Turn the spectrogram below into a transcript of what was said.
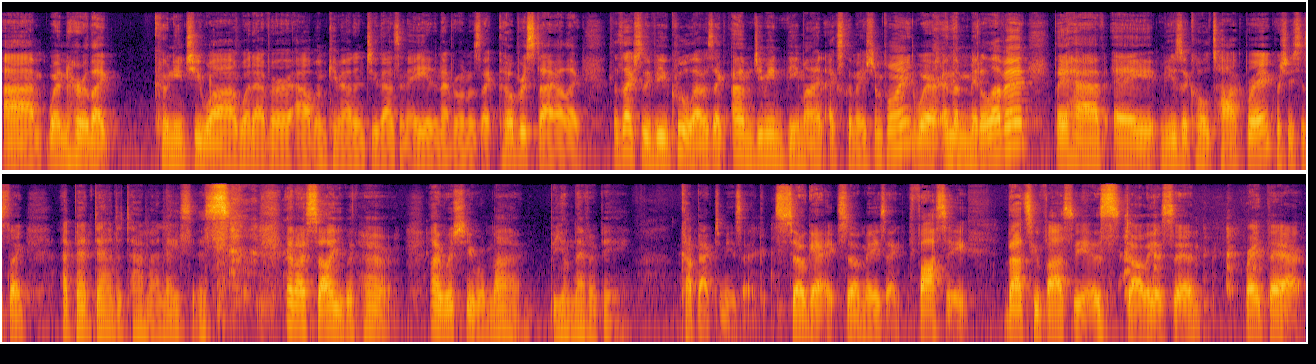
Um, when her like Konichiwa whatever album came out in two thousand eight, and everyone was like Cobra style, like that's actually view cool. I was like, um, do you mean Be Mine exclamation point? Where in the middle of it they have a musical talk break where she's just like, I bent down to tie my laces, and I saw you with her. I wish you were mine, but you'll never be. Cut back to music. So gay, so amazing. Fosse. That's who Fosse is. Dahlia Sin. Right there.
